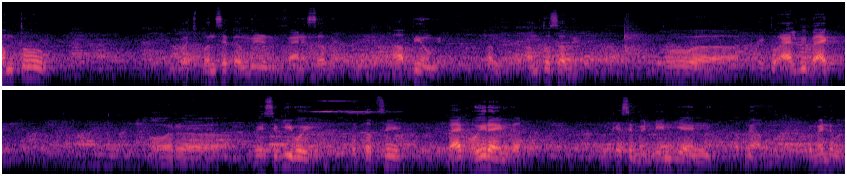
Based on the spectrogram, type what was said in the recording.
हम तो बचपन से टर्मिनेटर के फ़ैन है, सब हैं। आप भी होंगे। हम हम तो सब हैं। तो एक तो आई एल बी बैक और बेसिकली वही। और तब से बैक हो ही रहा है इनका। तो कैसे मेंटेन किया इन अपने आप को? कमेंडेबल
